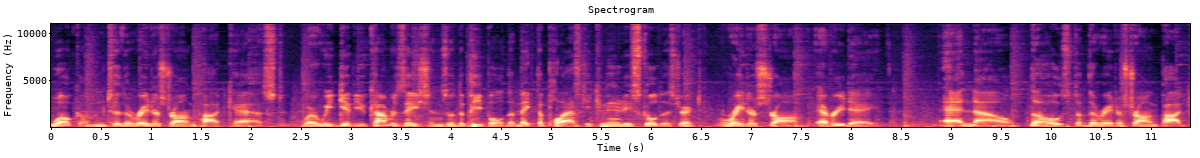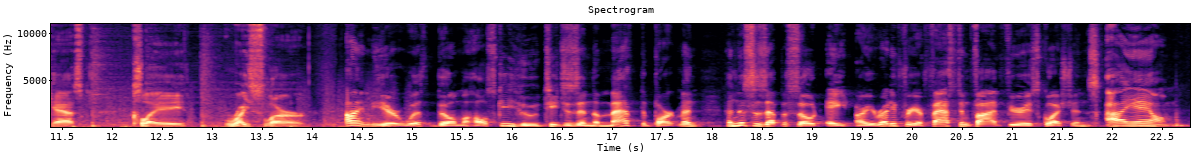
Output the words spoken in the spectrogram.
Welcome to the Raider Strong Podcast, where we give you conversations with the people that make the Pulaski Community School District Raider Strong every day. And now, the host of the Raider Strong Podcast, Clay Reisler. I'm here with Bill Mahalski, who teaches in the math department, and this is episode 8. Are you ready for your Fast and Five Furious questions? I am.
